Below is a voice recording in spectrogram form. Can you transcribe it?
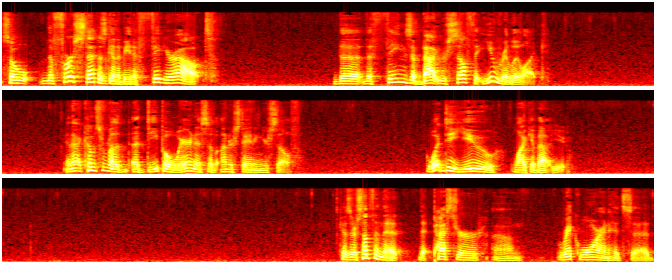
So the first step is going to be to figure out the the things about yourself that you really like. And that comes from a, a deep awareness of understanding yourself. What do you like about you? Because there's something that, that Pastor um, Rick Warren had said,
